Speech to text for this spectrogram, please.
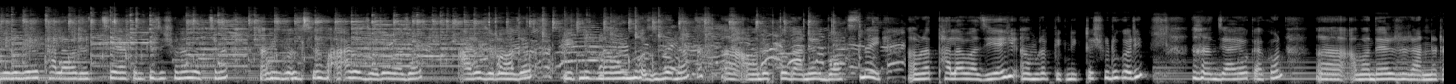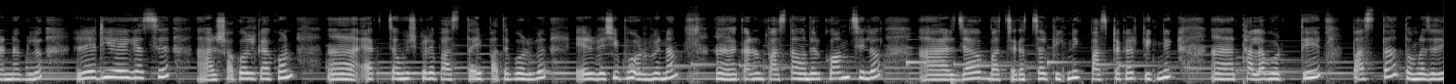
জোরে জোরে থালা বাজাচ্ছে, এখন কিছু শোনা যাচ্ছে না। আমি বলছিলাম আরও জোরে বাজাও। আরও জোরে বাজাও পিকনিক না মজবে না। আমাদের তো গানের বক্স নেই। আমরা থালা বাজিয়েই আমরা পিকনিকটা শুরু করি। যাই হোক এখন আমাদের রান্না টান্নাগুলো রেডি হয়ে গেছে। আর সকলকে এখন এক চামচ করে পাস্তাই পাতে পড়বে। এর বেশি পড়বে না। কারণ পাস্তা আমাদের কম ছিল। আর যাই হোক বাচ্চা কাচ্চার পিকনিক পাঁচ টাকার পিকনিক থালা ভর্তি পাস্তা। তোমরা যদি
